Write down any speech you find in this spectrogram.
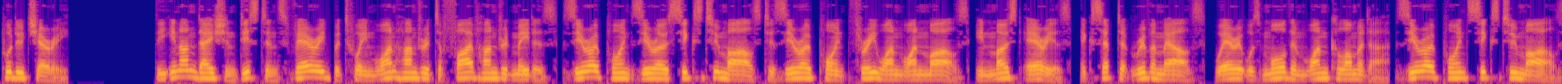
Puducherry, the inundation distance varied between 100 to 500 meters (0.062 miles to 0.311 miles) in most areas, except at river mouths, where it was more than 1 kilometer (0.62 miles).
